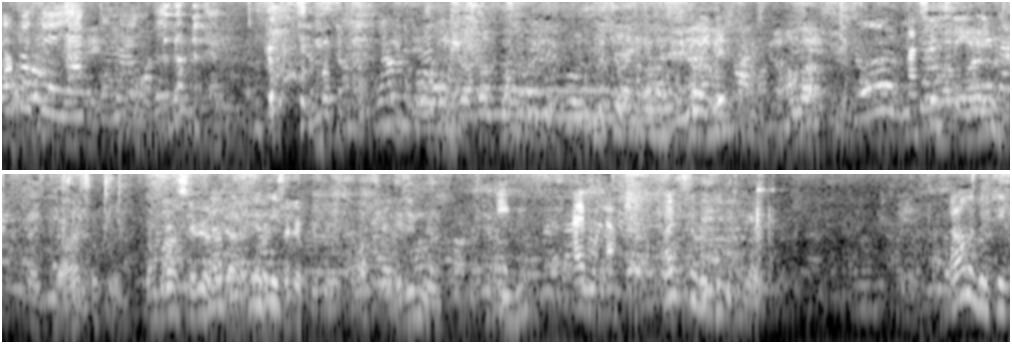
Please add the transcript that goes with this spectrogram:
Kafası yaktım. Sen bak. Nasıl sevdin? Ya çok güzel. Ben buranı seviyorum yani. Burayı güzel yapıyor böyle kebap şey. Dedin mi? Ne? Kaymola. Hangisini büyüteyim? Daha mı büyüteyim?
